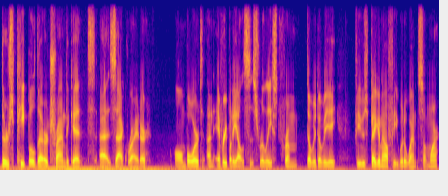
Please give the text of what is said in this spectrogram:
there's people that are trying to get uh, Zack Ryder on board and everybody else is released from WWE, if he was big enough, he would have went somewhere.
